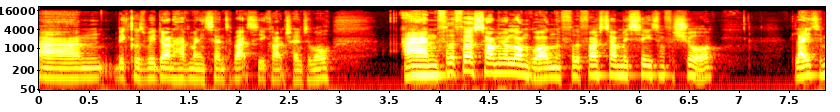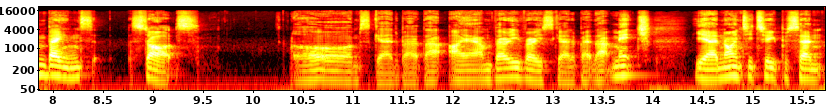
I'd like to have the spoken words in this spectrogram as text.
um, because we don't have many centre backs, so you can't change them all. And for the first time in a long while, and for the first time this season for sure, Leighton Baines starts. Oh, I'm scared about that. I am very, very scared about that. Mitch yeah, 92%.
